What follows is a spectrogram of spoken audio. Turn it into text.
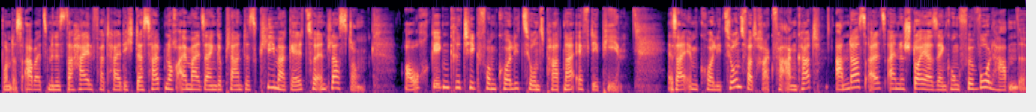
Bundesarbeitsminister Heil verteidigt deshalb noch einmal sein geplantes Klimageld zur Entlastung. Auch gegen Kritik vom Koalitionspartner FDP. Er sei im Koalitionsvertrag verankert, anders als eine Steuersenkung für Wohlhabende,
